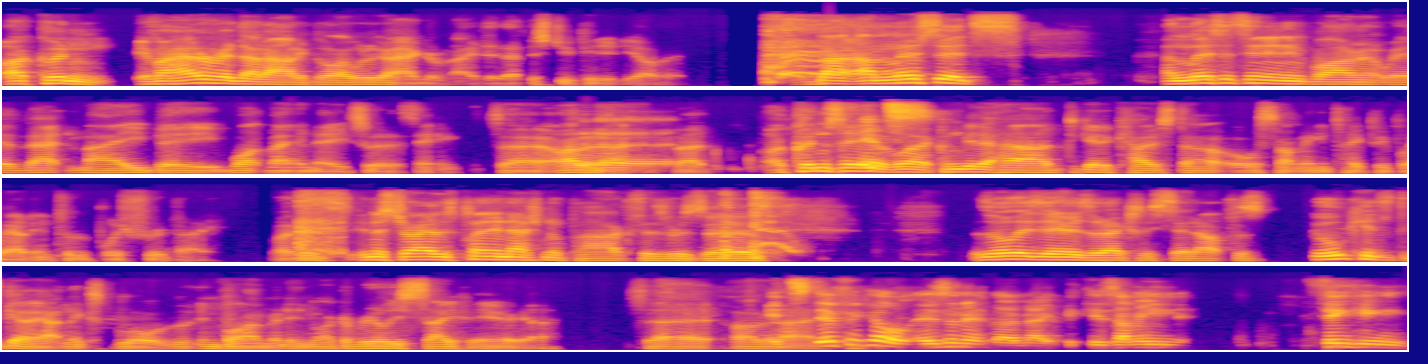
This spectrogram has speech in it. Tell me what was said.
I couldn't. If I hadn't read that article, I would have got aggravated at the stupidity of it. But unless it's unless it's in an environment where that may be what they need, sort of thing. So I don't uh, know, but I couldn't see it. Well, it couldn't be that hard to get a coaster or something and take people out into the bush for a day. Like in Australia, there's plenty of national parks, there's reserves, there's all these areas that are actually set up for school kids to go out and explore the environment in like a really safe area. So it's know. difficult, isn't it, though, mate? Because I mean, thinking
